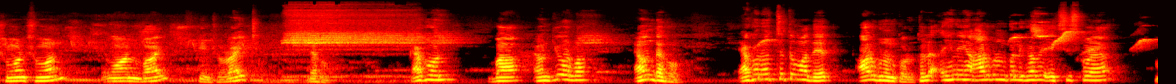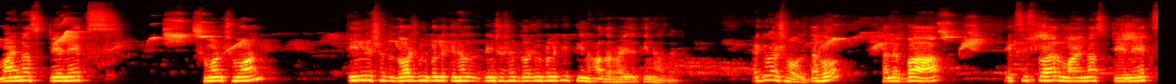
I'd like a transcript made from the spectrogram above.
সমান সমান ওয়ান বাই তিনশো রাইট দেখো, এখন বা, এখন কি করবা? এখন দেখো, এখন হচ্ছে তোমাদের আর গুণন করো, তাহলে এখানে আর গুণন করলে কি হবে? X square minus ten x সমান সমান তিনের সাথে দশ গুণ করলে তিন হাজার, তিনশোর সাথে দশ গুণ করলে কি? তিন হাজার হয় যে তিন হাজার। একেবারে সহজ, দেখো, তাহলে বা x square minus ten x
